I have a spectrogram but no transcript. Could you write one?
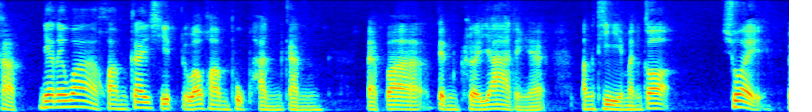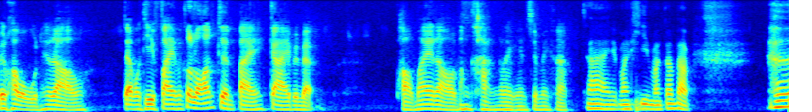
ครับ เรียกได้ว่าความใกล้ชิดหรือว่าความผูกพันกัน แบบว่าเป็นเครือญาติอย่างเงี้ย บางทีมันก็ช่วยเป็นความอบอุ่นให้เรา แต่บางทีไฟมันก็ร้อนเกินไปกลายเป็นแบบเผาไหม้เราบางครั้งอะไรเงี้ยใช่ไหมครับ ใช่บางทีมันก็แบบเฮ้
